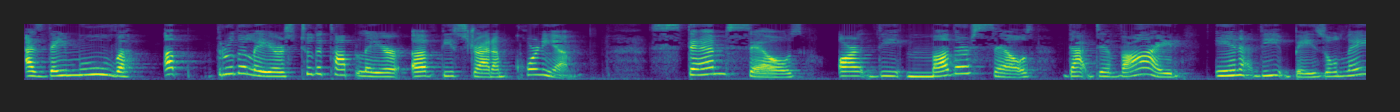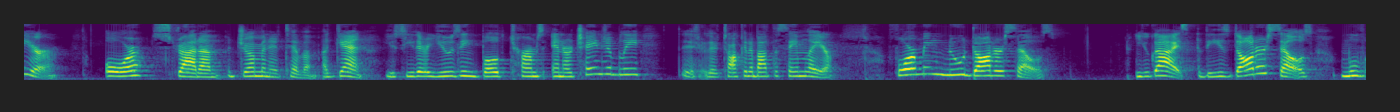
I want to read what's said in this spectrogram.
as they move up through the layers to the top layer of the stratum corneum. Stem cells are the mother cells that divide in the basal layer or stratum germinativum. Again, you see they're using both terms interchangeably. They're talking about the same layer. Forming new daughter cells. You guys, these daughter cells move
